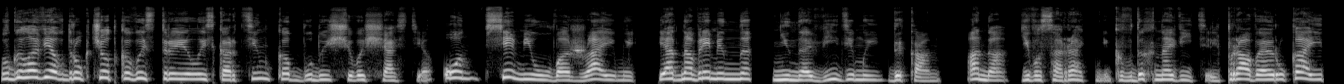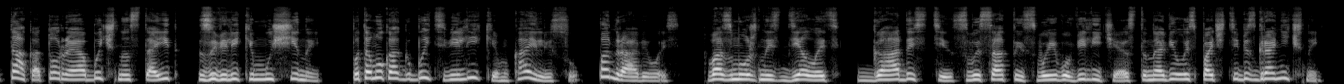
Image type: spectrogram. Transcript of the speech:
В голове вдруг четко выстроилась картинка будущего счастья. Он всеми уважаемый и одновременно ненавидимый декан. Она его соратник, вдохновитель, правая рука и та, которая обычно стоит за великим мужчиной. Потому как быть великим Кайлису понравилось. Возможность делать гадости с высоты своего величия становилась почти безграничной.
